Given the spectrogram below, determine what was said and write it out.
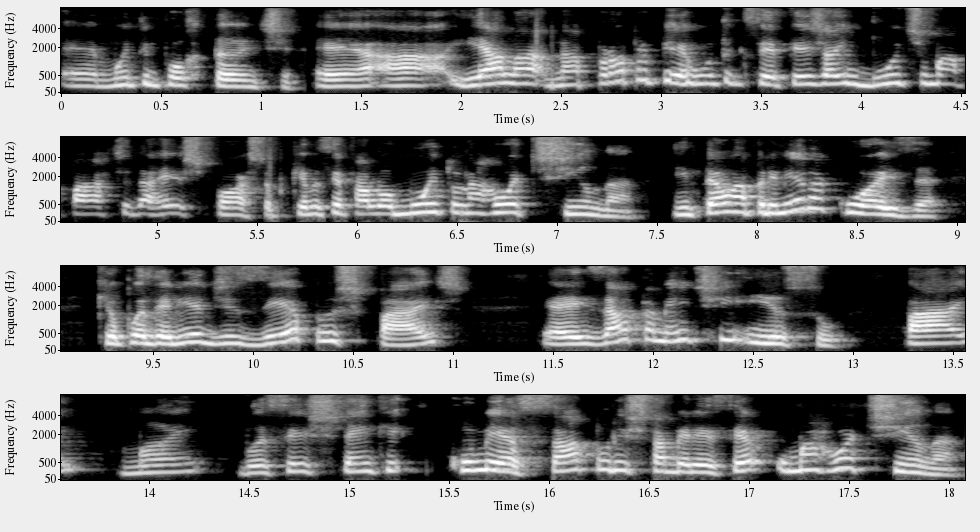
é muito importante. É, a, e ela, na própria pergunta que você fez, já embute uma parte da resposta, porque você falou muito na rotina. Então, a primeira coisa que eu poderia dizer para os pais é exatamente isso. Pai, mãe, vocês têm que começar por estabelecer uma rotina.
